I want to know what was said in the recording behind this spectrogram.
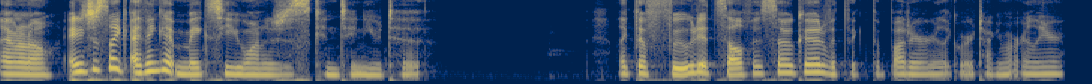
I don't know. And it's just like I think it makes you want to just continue to like the food itself is so good with like the butter, like we were talking about earlier,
